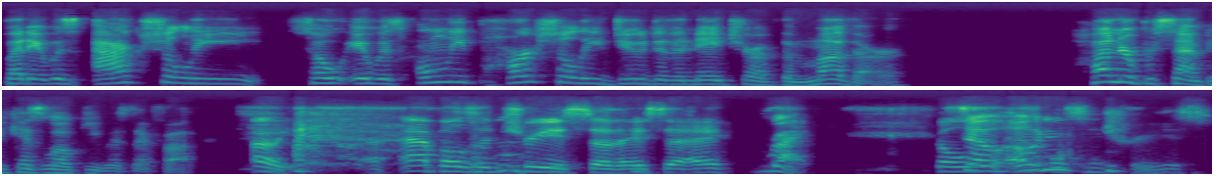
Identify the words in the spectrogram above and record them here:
But it was actually so it was only partially due to the nature of the mother, 100% because Loki was their father. oh, yeah. Apples and trees, so they say. Right. Golden So Odin- apples and trees.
